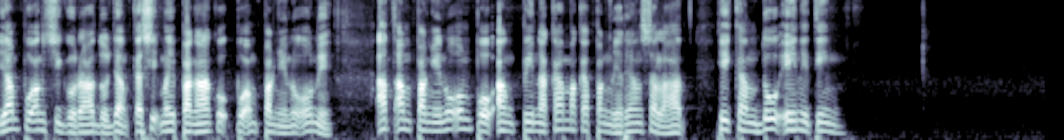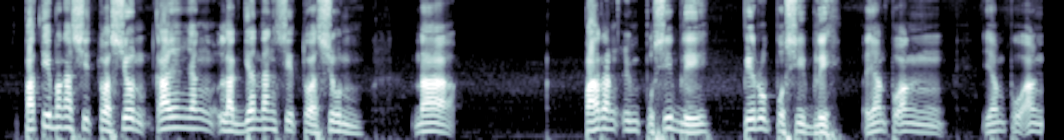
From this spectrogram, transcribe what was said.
Yan po ang sigurado diyan kasi may pangako po ang Panginoon eh. At ang Panginoon po ang pinakamakapangyarihan sa lahat. He can do anything. Pati mga sitwasyon, kaya niyang lagyan ng sitwasyon na parang imposible pero posible. Ayan po ang yan po ang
